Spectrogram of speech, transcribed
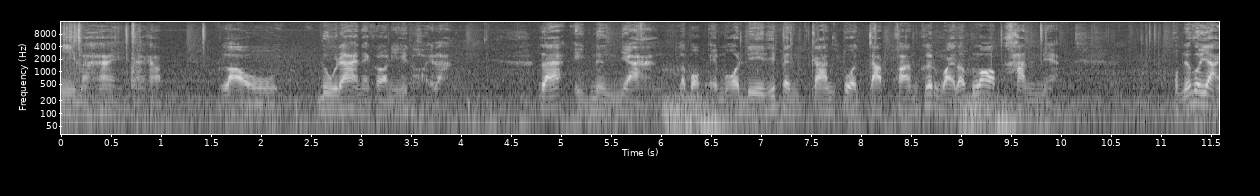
มีมาให้นะครับ เราดูได้ในกรณีที่ถอยหลัง และอีกหนึ่งอย่างระบบ MOD ที่เป็นการตรวจจับความเคลื่อนไหวรอบๆคันเนี่ย ผมยกตัวอย่าง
